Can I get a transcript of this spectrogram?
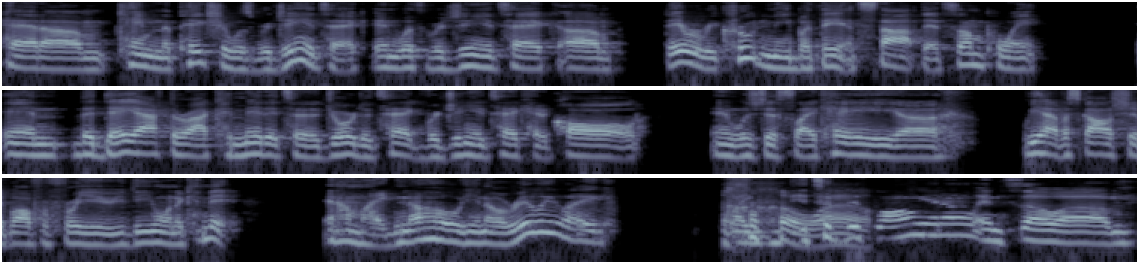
had um, came in the picture was Virginia Tech, and with Virginia Tech, um, they were recruiting me, but they had stopped at some point. And the day after I committed to Georgia Tech, Virginia Tech had called and was just like, "Hey, uh, we have a scholarship offer for you. Do you want to commit?" And I'm like, "No, you know, really, like." Like oh, it took wow. this long, you know, and so um,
